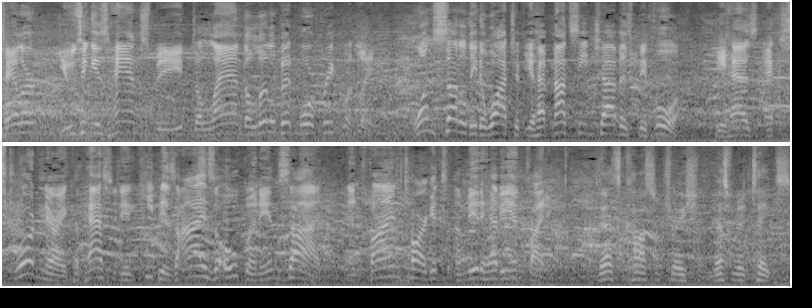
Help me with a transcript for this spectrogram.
Taylor using his hand speed to land a little bit more frequently. One subtlety to watch if you have not seen Chavez before. He has extraordinary capacity to keep his eyes open inside and find targets amid heavy infighting. That's concentration. That's what it takes.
